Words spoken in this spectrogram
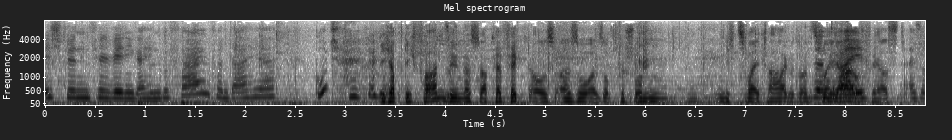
Ich bin viel weniger hingefallen, von daher gut. Ich habe dich fahren sehen, das sah perfekt aus. Also als ob du schon nicht zwei Tage, sondern so zwei drei. Jahre fährst. Also.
